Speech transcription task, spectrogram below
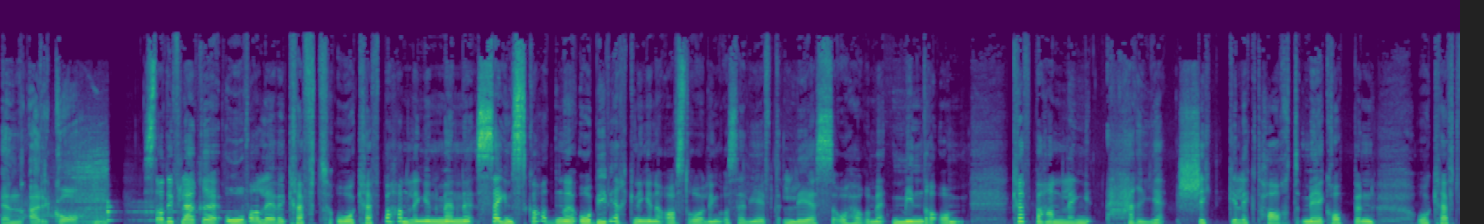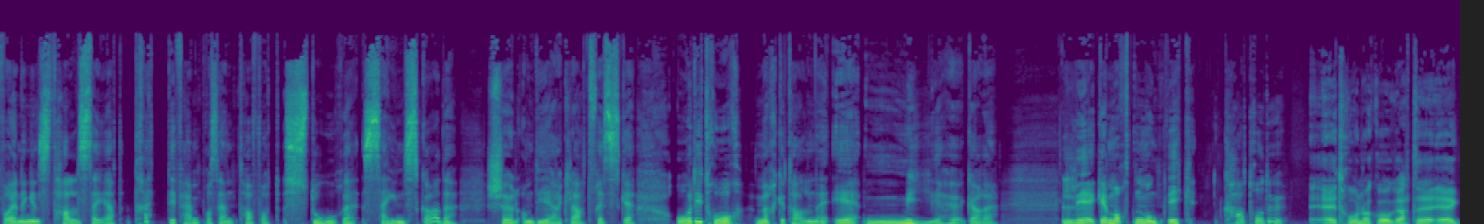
NRK. Stadig flere overlever kreft og kreftbehandlingen, men senskadene og bivirkningene av stråling og cellegift leser og hører vi mindre om. Kreftbehandling herjer skikkelig hardt med kroppen, og Kreftforeningens tall sier at 35% har fått store senskader, selv om de er erklært friske. Og de tror mørketallene er mye høyere. Lege Morten Munkvik, hva tror du? Jeg tror nok òg at det er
